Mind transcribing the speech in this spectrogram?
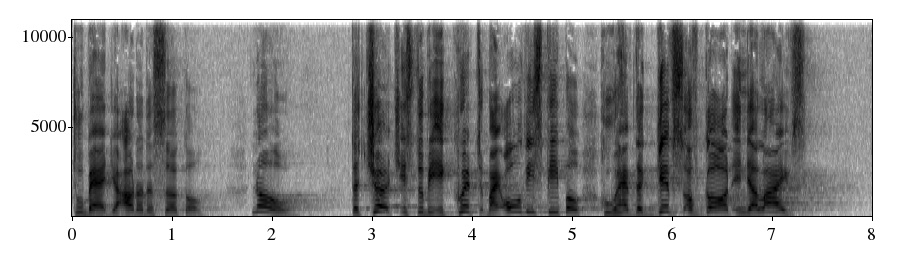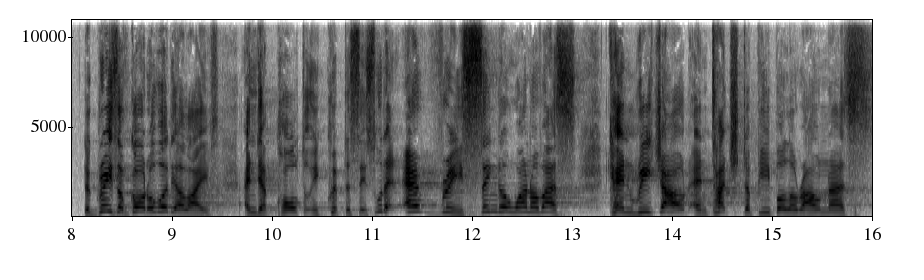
too bad, you're out of the circle. No. The church is to be equipped by all these people who have the gifts of God in their lives, the grace of God over their lives, and they're called to equip the saints so that every single one of us can reach out and touch the people around us.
